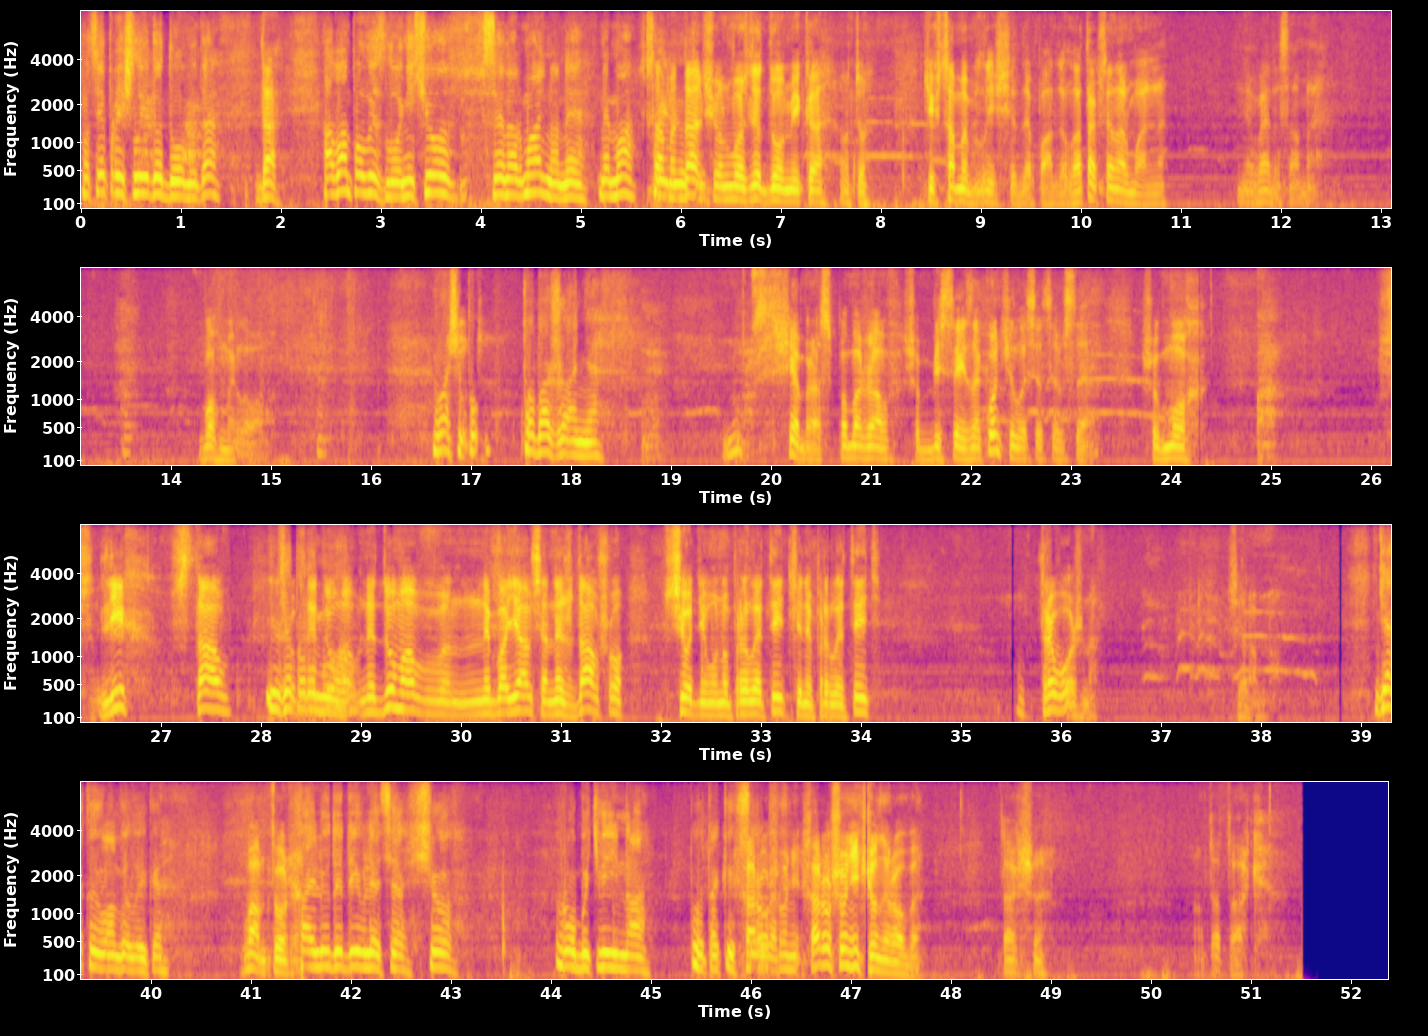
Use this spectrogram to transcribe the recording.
Оце прийшли додому, так? Да? Да. А вам повезло, нічого, все нормально, не, нема. Саме прильотів? далі, он возле домика, ото, тих саме ближче, де падало. А так все нормально. Не веде саме. Бог милував. Ваші по- побажання. Ну, ще б раз побажав, щоб швидше закінчилося це все, щоб мог ліг, встав, І вже щоб не перемога. думав, не думав, не боявся, не ждав, що сьогодні воно прилетить чи не прилетить. Тривожно. Все одно. Дякую вам велике. Вам теж. Хай люди дивляться, що робить війна по таких Хорошого, селах. ні- хорошого нічого не робить. Так що, от так.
